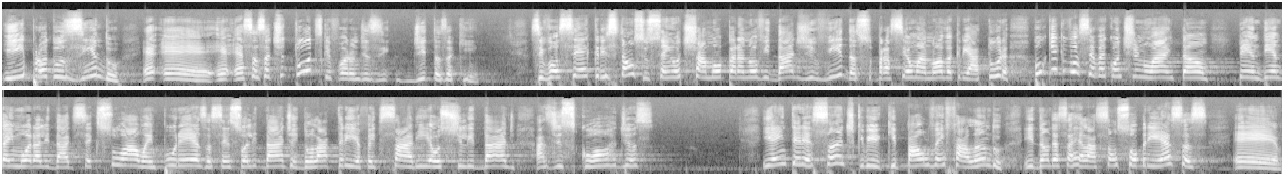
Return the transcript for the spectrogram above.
e produzindo é, é, é essas atitudes que foram ditas aqui. Se você é cristão, se o Senhor te chamou para novidade de vida, para ser uma nova criatura, por que, que você vai continuar, então, pendendo a imoralidade sexual, a impureza, a sensualidade, a idolatria, a feitiçaria, a hostilidade, as discórdias? E é interessante que, que Paulo vem falando e dando essa relação sobre essas. É,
